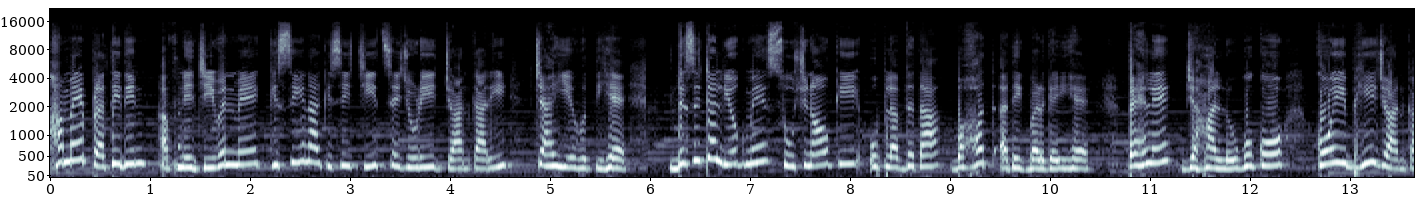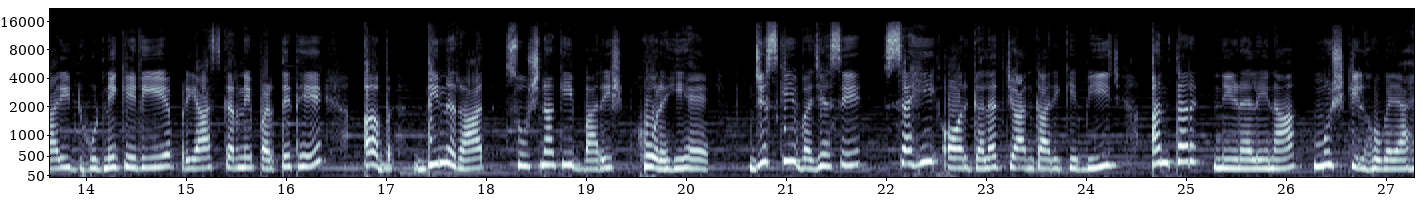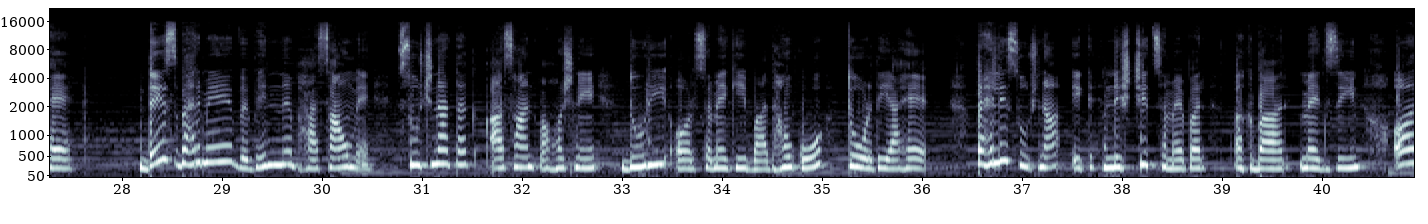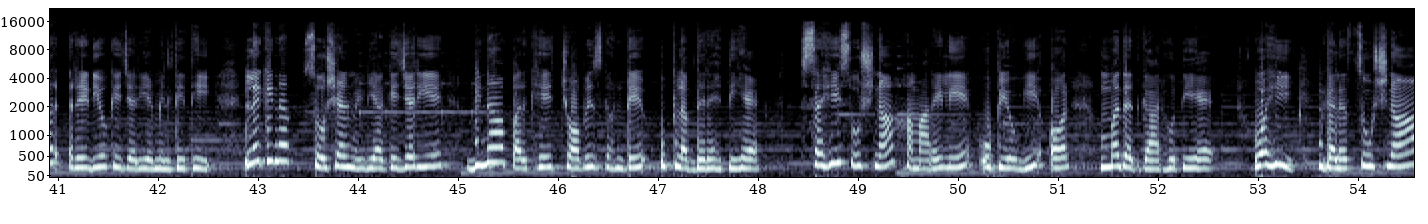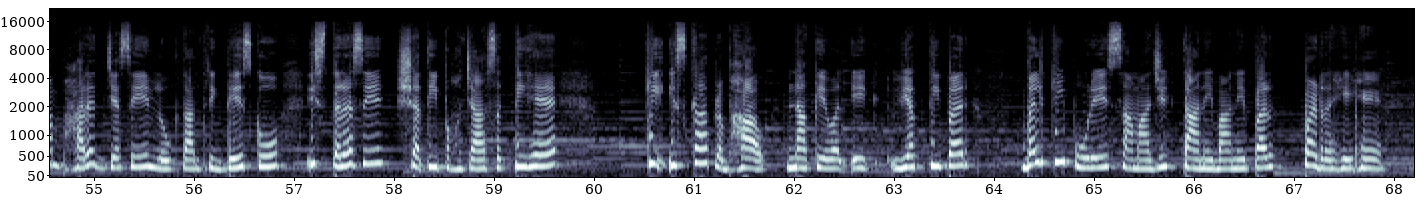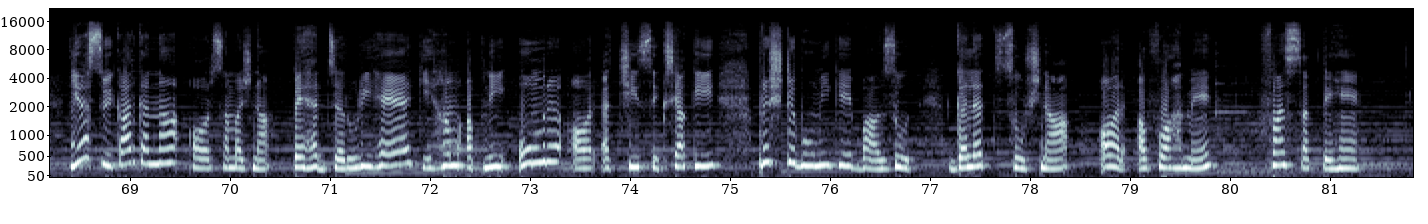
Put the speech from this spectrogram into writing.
हमें प्रतिदिन अपने जीवन में किसी न किसी चीज़ से जुड़ी जानकारी चाहिए होती है। डिजिटल युग में सूचनाओं की उपलब्धता बहुत अधिक बढ़ गई है। पहले जहाँ लोगों को कोई भी जानकारी ढूँढने के लिए प्रयास करने पड़ते थे, अब दिन रात सूचना की बारिश हो रही है, जिसकी वजह से सही और गलत जानकारी के बीच अंतर निर्णय लेना मुश्किल हो गया है। देश भर में विभिन्न भाषाओं में सूचना तक आसान पहुँचने, दूरी और समय की बाधाओं को तोड़ दिया है। पहले सूचना एक निश्चित समय पर अखबार, मैगजीन और रेडियो के ज़रिए मिलती थी, लेकिन अब सोशल मीडिया के ज़रिए बिना परखे 24 घंटे उपलब्ध रहती है। सही सूचना हमारे लिए उपयोगी और मददगार होती है। वही गलत सूचना भारत जैसे लोकतांत्रिक देश को इस तरह से क्षति पहुँचा सकती है कि इसका प्रभाव न केवल एक व्यक्ति पर, बल्कि पूरे सामाजिक ताने बाने पर पड़ रहे हैं। यह स्वीकार करना और समझना बेहद ज़रूरी है कि हम अपनी उम्र और अच्छी शिक्षा की पृष्ठभूमि के बावजूद गलत सूचना और अफवाह में फंस सकते हैं।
